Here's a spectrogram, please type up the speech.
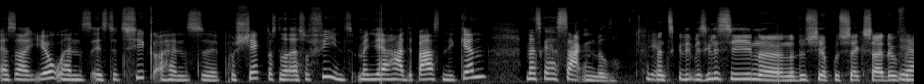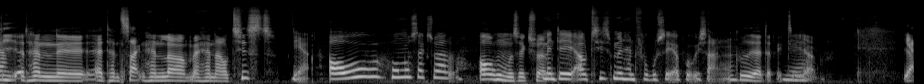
Altså, jo, hans æstetik og hans øh, projekt og sådan noget er så fint, men jeg har det bare sådan igen, man skal have sangen med. Ja. Man skal, lige- vi skal lige sige, når, når du siger projekt, så er det jo Ja. fordi, at, han, øh, at hans sang handler om, at han er autist ja. Og homoseksuel. og homoseksuel. Men det er autismen, han fokuserer på i sangen. Gud, ja, det er rigtigt, ja. Ja. ja. ja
